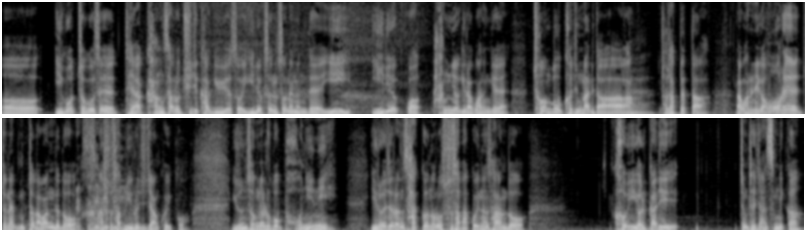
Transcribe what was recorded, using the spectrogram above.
어 이곳 저곳에 대학 강사로 취직하기 위해서 이력서를 써내는데 이 이력과 학력이라고 하는 게 전부 거짓말이다. 네. 조작됐다 라고 하는 얘기가 오래 전에부터 나왔는데도 하나 수사도 이루어지지 않고 있고 윤석열 후보 본인이 이러저런 사건으로 수사받고 있는 사안도 거의 열가지쯤 되지 않습니까?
